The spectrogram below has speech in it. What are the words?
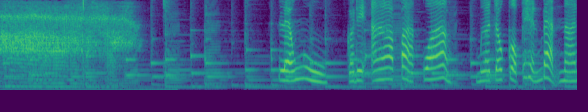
อาแล้วงูก็ได้อ้าปากกว้าง เมื่อเจ้ากบเห็นแบบนั้น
